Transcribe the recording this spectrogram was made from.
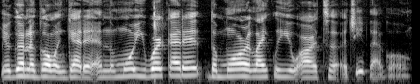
you're gonna go and get it. And the more you work at it, the more likely you are to achieve that goal.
